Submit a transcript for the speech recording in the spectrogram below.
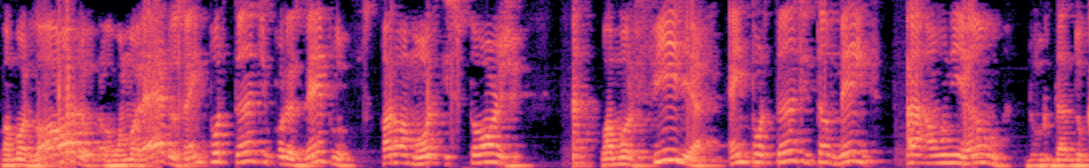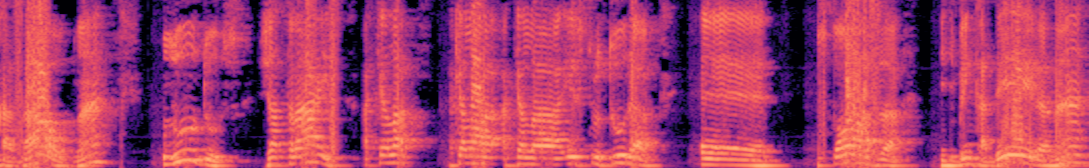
O amor loro, o amor eros é importante, por exemplo, para o amor storge. O amor filha é importante também para a união do, da, do casal, né? Ludus já traz aquela, aquela, aquela estrutura é, gostosa, de brincadeira, né?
